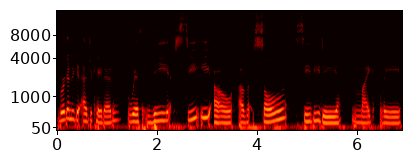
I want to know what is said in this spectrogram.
We're going to get educated with the CEO of Soul CBD, Mike Lee.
